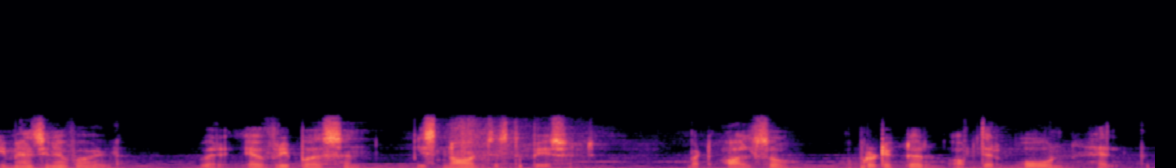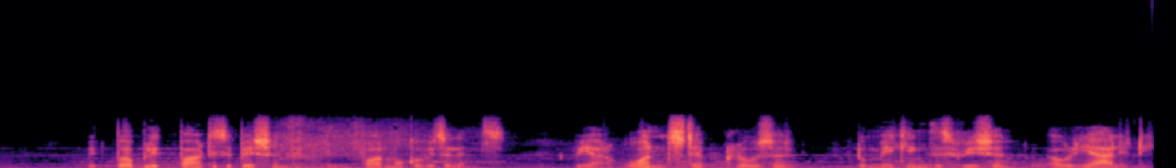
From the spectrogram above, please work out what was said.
Imagine a world where every person is not just a patient but also a protector of their own health. With public participation in pharmacovigilance, we are one step closer to making this vision a reality.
